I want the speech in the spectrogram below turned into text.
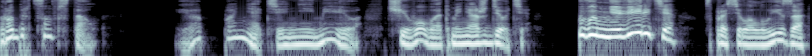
Робертсон встал. «Я понятия не имею, чего вы от меня ждете. «Вы мне верите?» — спросила Луиза,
